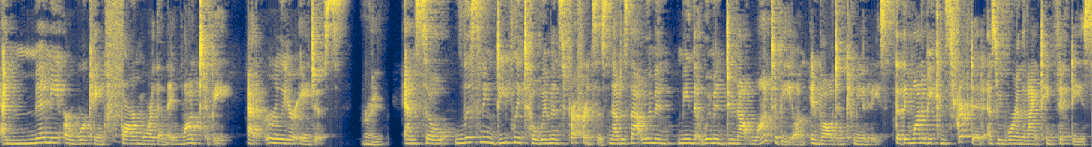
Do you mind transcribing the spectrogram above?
And many are working far more than they want to be at earlier ages. Right. And so listening deeply to women's preferences. Now, does that women mean that women do not want to be um, involved in communities, that they want to be conscripted as we were in the 1950s,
